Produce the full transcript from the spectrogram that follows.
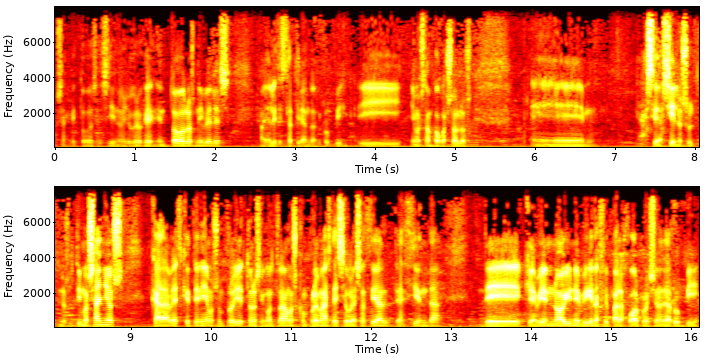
o sea que todo es así, ¿no? Yo creo que en todos los niveles Valladolid está tirando al rugby y hemos estado un poco solos. Eh, ha sido así. En los, en los últimos años, cada vez que teníamos un proyecto, nos encontrábamos con problemas de seguridad social, de Hacienda, de que había, no hay un epígrafe para el jugador profesional de rugby,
